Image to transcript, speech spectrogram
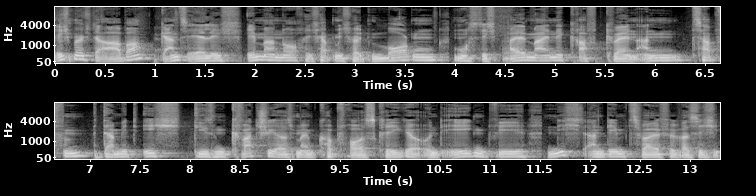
Ich möchte aber, ganz ehrlich, immer noch, ich habe mich heute Morgen, musste ich all meine Kraft Quellen anzapfen, damit ich diesen Quatsch hier aus meinem Kopf rauskriege und irgendwie nicht an dem Zweifel, was ich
